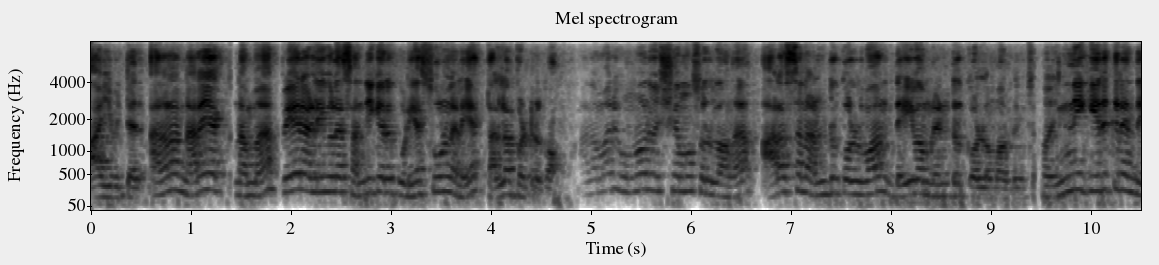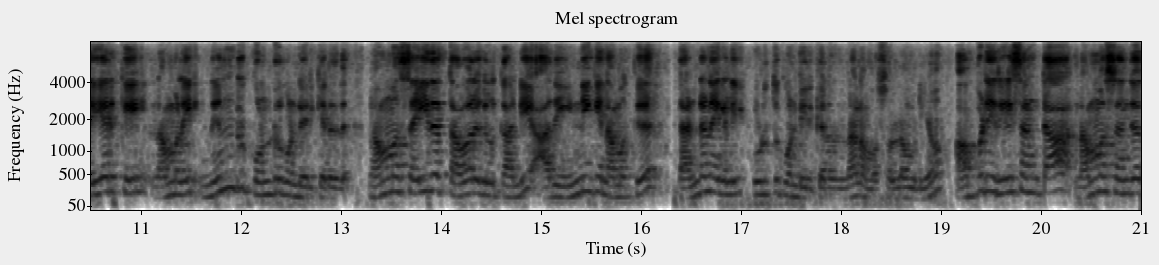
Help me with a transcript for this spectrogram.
ஆகிவிட்டது. அதனால நிறைய நம்ம பேரழிவுல சந்திக்கக்கூடிய சூழ்நிலையை தள்ளப்பட்டிருக்கோம். அந்த மாதிரி இன்னொரு விஷயமும் சொல்லுவாங்க. அரசன் அன்று கொள்வான் தெய்வம் நின்று கொள்ளும் அப்படின்னு இன்னைக்கு இருக்கிற இந்த இயற்கை நம்மளை நின்று கொன்று கொண்டிருக்கிறது. நம்ம செய்த தவறுகளுக்காண்டி அது இன்னைக்கு நமக்கு தண்டனைகளை கொடுத்து கொண்டிருக்கிறது தான் நம்ம சொல்ல முடியும். அப்படி ரீசண்டா நம்ம செஞ்ச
